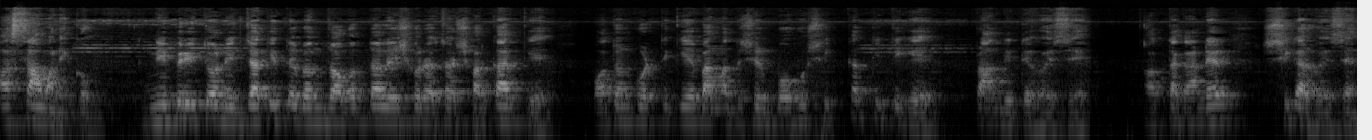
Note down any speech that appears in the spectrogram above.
আসসালামু আলাইকুম। নিপীড়িত, নির্যাতিত এবং জগদ্দল এই স্বৈরাচার সরকারকে পতন করতে গিয়ে বাংলাদেশের বহু শিক্ষার্থী থেকে প্রাণ দিতে হয়েছে, হত্যাকাণ্ডের শিকার হয়েছেন।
